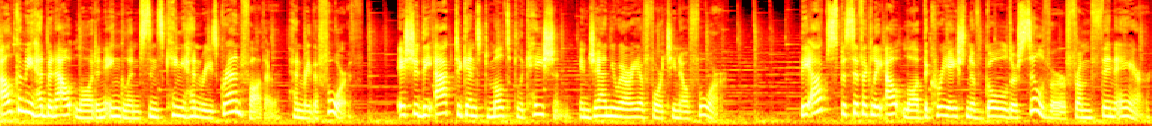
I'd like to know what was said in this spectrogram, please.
Alchemy had been outlawed in England since King Henry's grandfather, Henry IV, issued the Act Against Multiplication in January of 1404. The act specifically outlawed the creation of gold or silver from thin air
